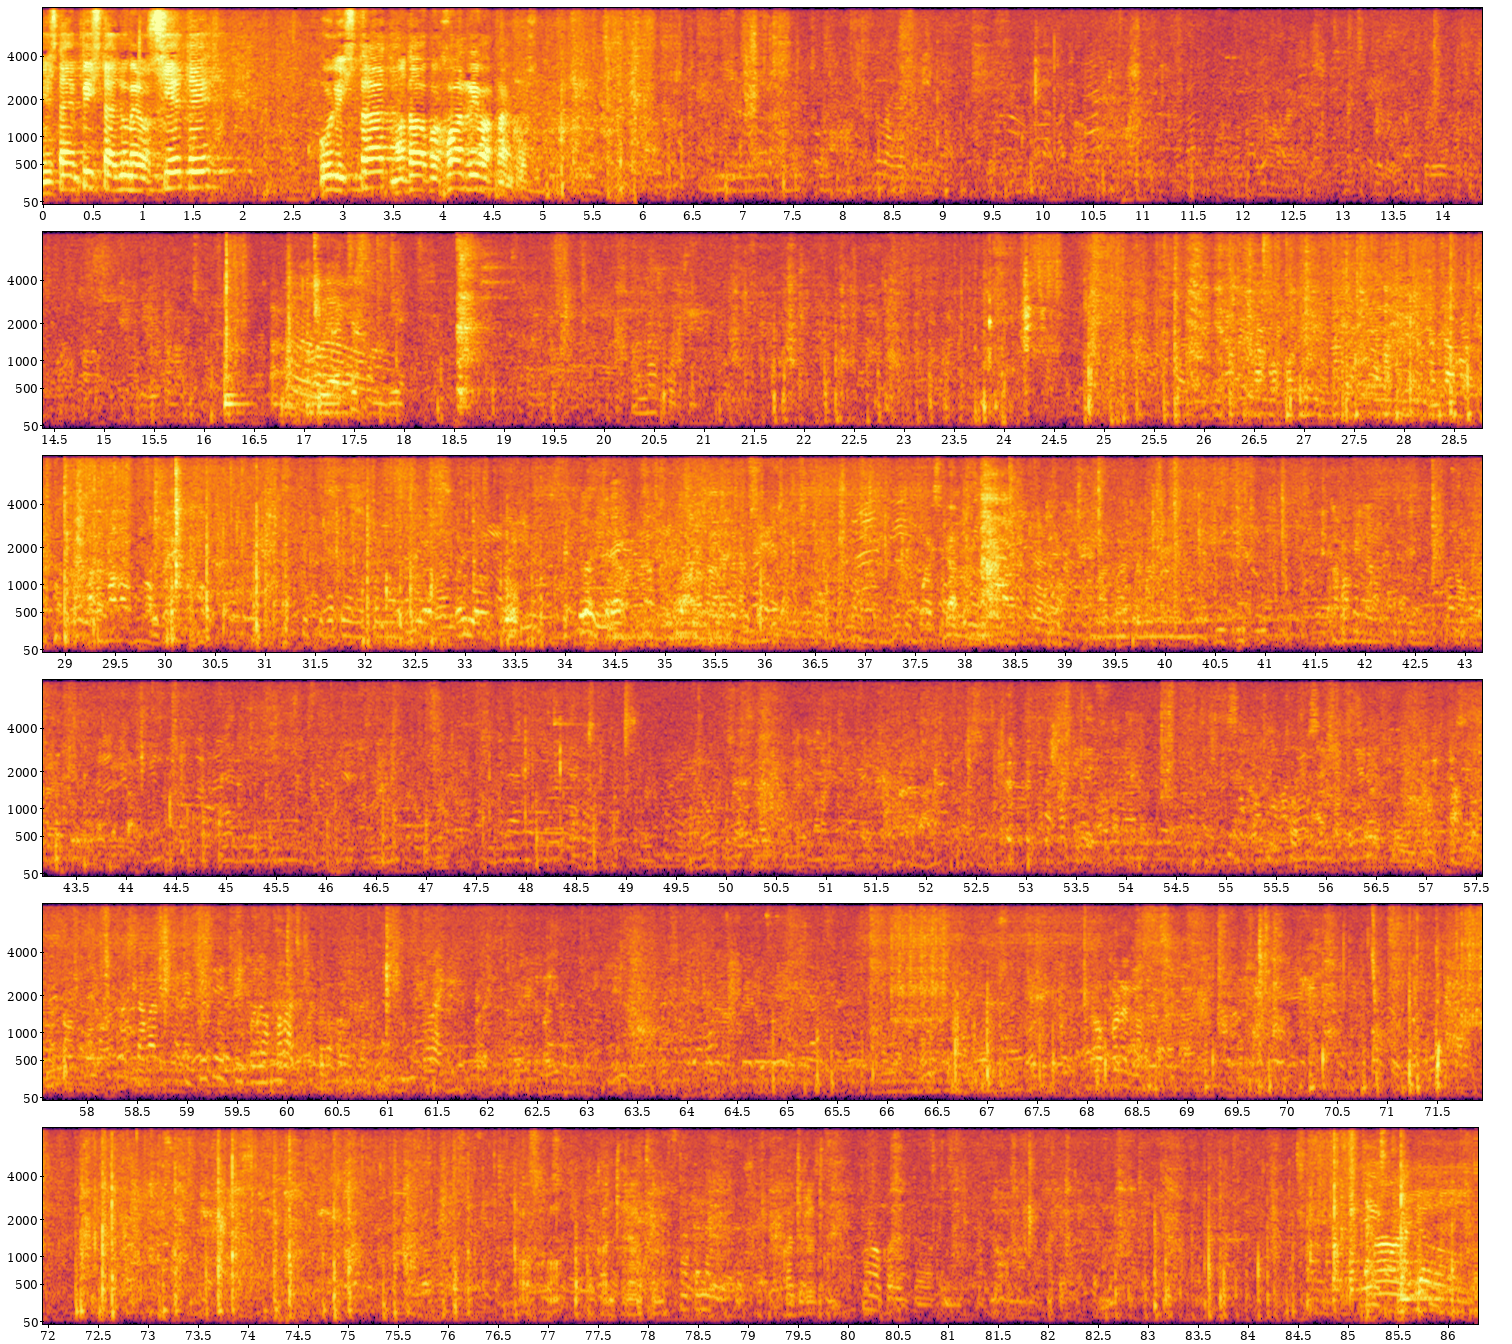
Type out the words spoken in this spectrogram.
Y está en pista el número 7, Ulistrat, montado por Juan Rivas Francos. Grazie. ¿Cuánto era el último? No. No, no, no.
